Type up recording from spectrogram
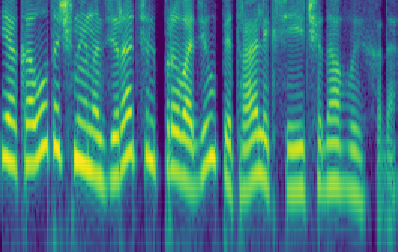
и околоточный надзиратель проводил Петра Алексеевича до выхода.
